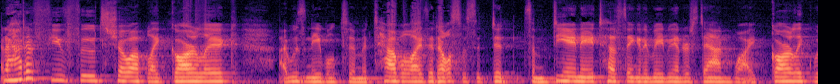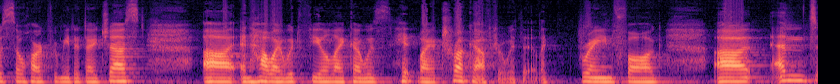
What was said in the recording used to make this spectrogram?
And I had a few foods show up like garlic. I wasn't able to metabolize it. I also did some DNA testing, and it made me understand why garlic was so hard for me to digest, uh, and how I would feel like I was hit by a truck after with it, like brain fog. Uh, and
